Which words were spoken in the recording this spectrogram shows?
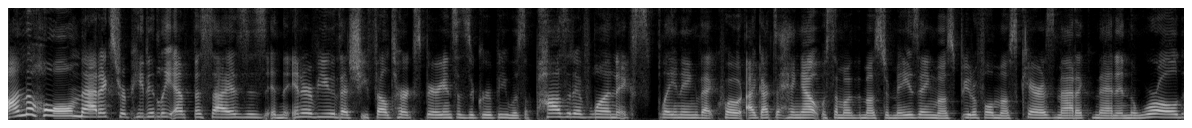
On the whole, Mattix repeatedly emphasizes in the interview that she felt her experience as a groupie was a positive one, explaining that, quote, I got to hang out with some of the most amazing, most beautiful, most charismatic men in the world.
